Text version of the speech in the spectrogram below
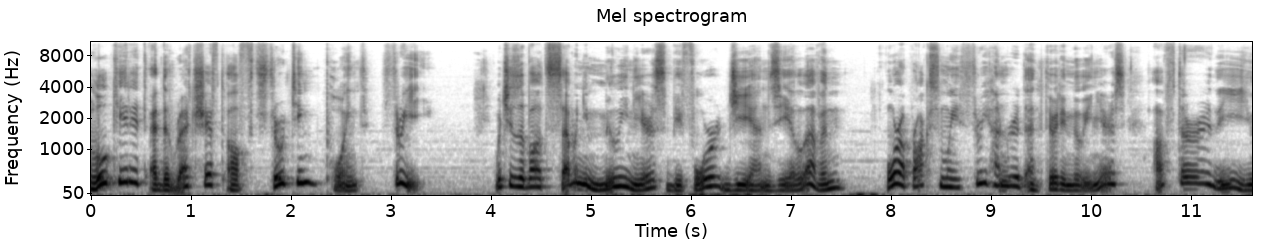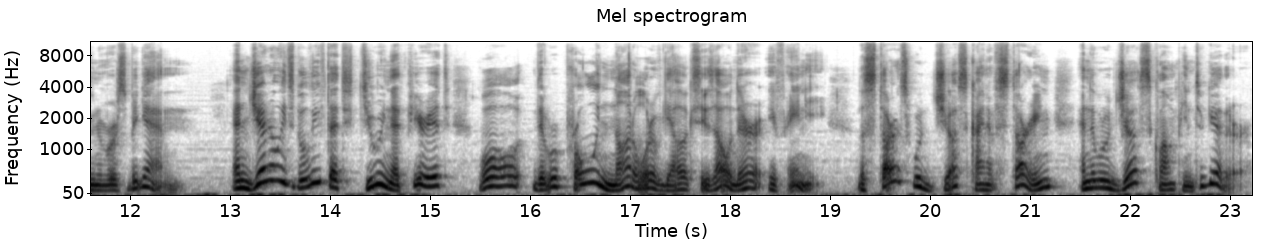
located at the redshift of 13.3, which is about 70 million years before GNZ11 or approximately 330 million years after the universe began. And generally it's believed that during that period, well, there were probably not a lot of galaxies out there, if any. The stars were just kind of starting and they were just clumping together.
